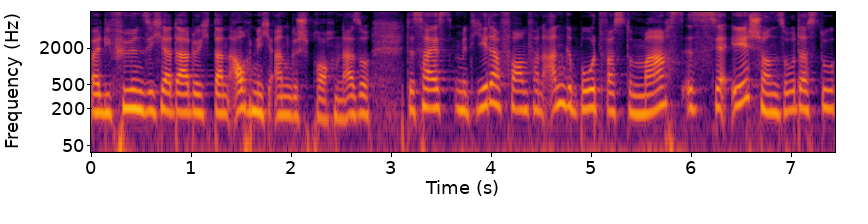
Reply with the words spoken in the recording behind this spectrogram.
weil die fühlen sich ja dadurch dann auch nicht angesprochen. Also das heißt, mit jeder Form von Angebot, was du machst, ist es ja eh schon so, dass du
